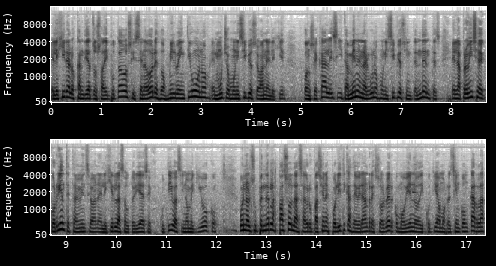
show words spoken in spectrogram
elegir a los candidatos a diputados y senadores 2021. En muchos municipios se van a elegir concejales y también en algunos municipios intendentes. En la provincia de Corrientes también se van a elegir las autoridades ejecutivas, si no me equivoco. Bueno, al suspender las pasos, las agrupaciones políticas deberán resolver, como bien lo discutíamos recién con Carla,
